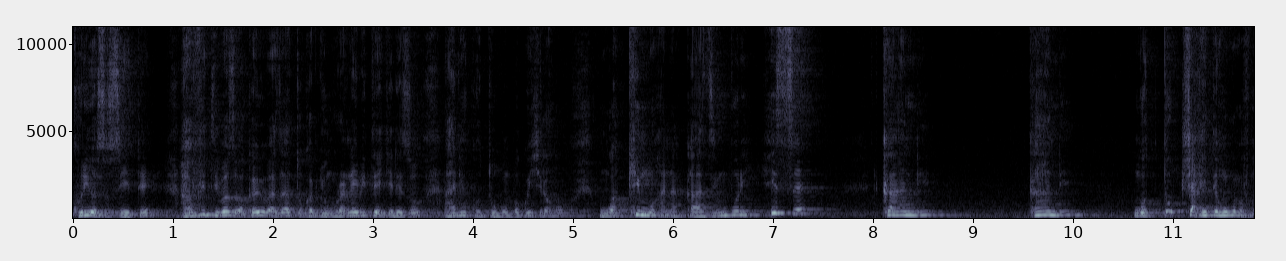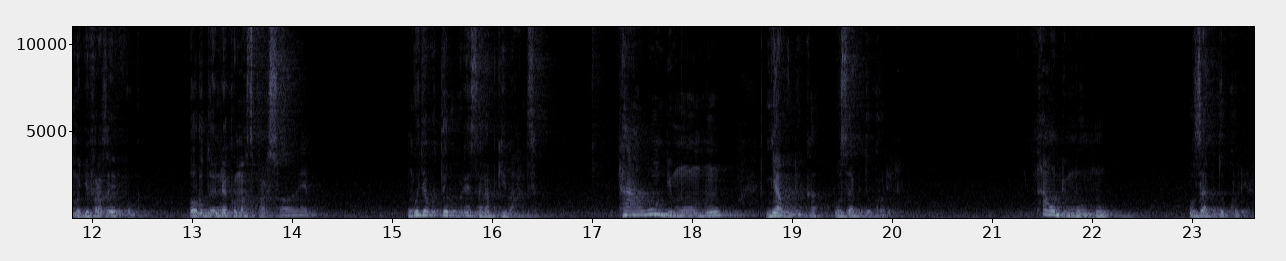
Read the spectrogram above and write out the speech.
kuri iyo sosiyete. Abafite ibibazo bakabibaza tukabyungurana n'ibitekerezo ariko tugomba gushyiraho ngo akimuhana kaza imvura ihise kandi kandi ngo tucahite nk'uko mu gifaransa bivuga ordonne commence par soi-même ngo ujya gutera uburezi arabwibanza nta wundi muntu nyaboneka uzabidukorera. Nta wundi muntu uzabidukorera.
